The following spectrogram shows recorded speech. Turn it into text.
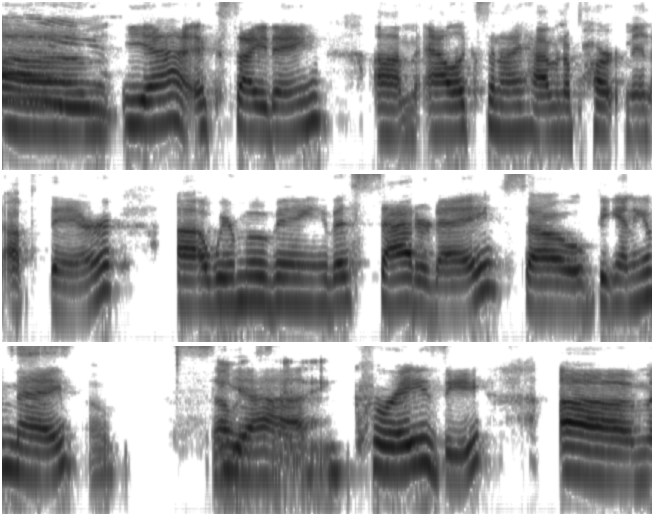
Um, yeah, exciting. Um, Alex and I have an apartment up there. Uh, we're moving this Saturday, so beginning of May. So, so Yeah. exciting. Crazy. Um,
